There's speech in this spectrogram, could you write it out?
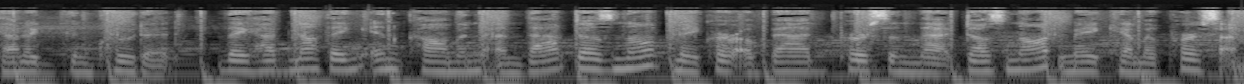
Koenig concluded, they had nothing in common and that does not make her a bad person that does not make him a person.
